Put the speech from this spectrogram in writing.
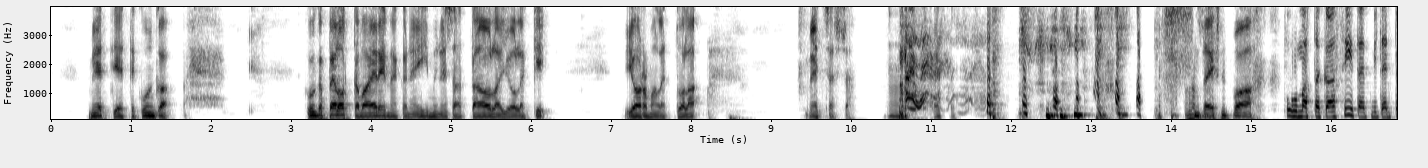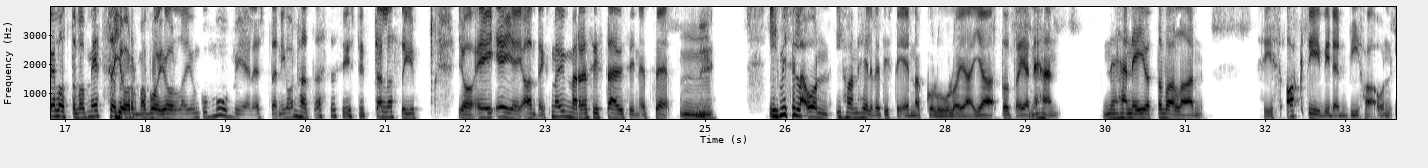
miettii, että kuinka, kuinka pelottava erinäköinen ihminen saattaa olla jollekin Jormalle tuolla metsässä. Mm. Anteeksi nyt vaan. Puhumattakaan siitä, että miten pelottava metsäjorma voi olla jonkun muun mielestä, niin onhan tästä siis nyt tällaisia, joo ei, ei, ei, anteeksi, mä ymmärrän siis täysin, että se, mm, niin. ihmisillä on ihan helvetisti ennakkoluuloja ja, tota, ja nehän, nehän ei ole tavallaan siis aktiivinen viha on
